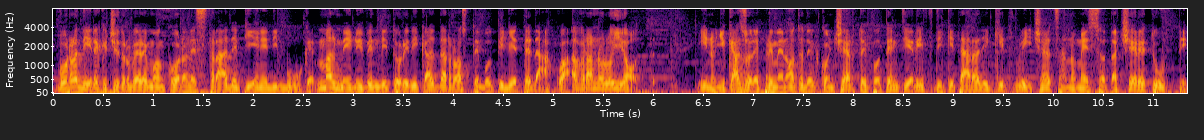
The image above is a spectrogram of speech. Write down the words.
Vorrà dire che ci troveremo ancora le strade piene di buche, ma almeno i venditori di caldarroste e bottigliette d'acqua avranno lo yacht. In ogni caso, le prime note del concerto e i potenti riff di chitarra di Keith Richards hanno messo a tacere tutti.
